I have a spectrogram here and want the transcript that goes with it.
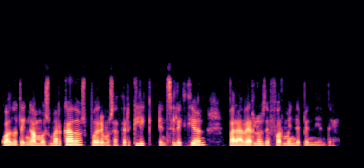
Cuando tengamos marcados podremos hacer clic en Selección para verlos de forma independiente.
